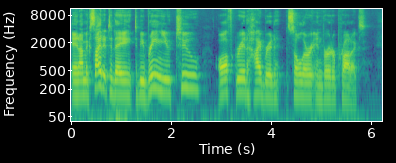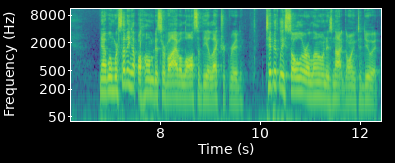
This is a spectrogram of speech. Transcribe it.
And I'm excited today to be bringing you two off-grid hybrid solar inverter products. Now when we're setting up a home to survive a loss of the electric grid, typically solar alone is not going to do it.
